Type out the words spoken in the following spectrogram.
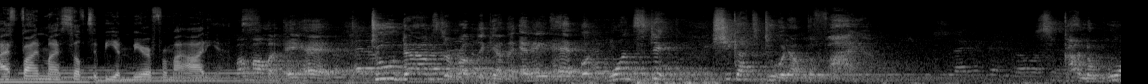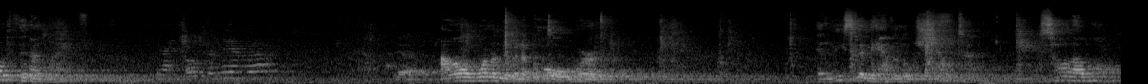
I find myself to be a mirror for my audience. My mama ain't had two dimes to rub together and ain't had but one stick. She got to do without the fire. Some kind of warmth in her life. I don't want to live in a cold world. At least let me have a little shelter. That's all I want.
